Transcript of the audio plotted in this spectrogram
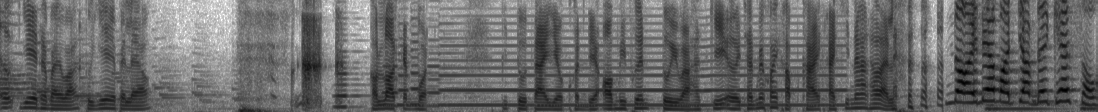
เออเย่ทำไมวะ ตัวเย่ไปแล้ว เขารอดกันหมด พี่ตูตายอยู่คนเดียว อ๋อมีเพื่อนตุยว่ะฮัสกี้เออ ฉันไม่ค่อยขับขายขายขี้หน้าเท่าไหร่เลยน้อยเนี่ยมาจับได้แค่สอง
